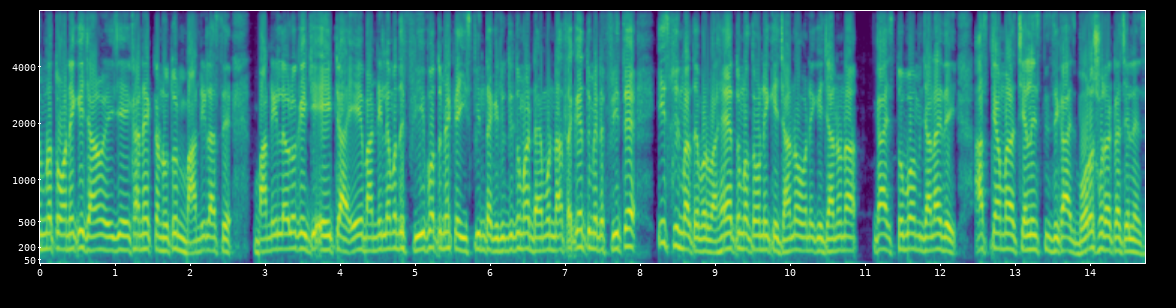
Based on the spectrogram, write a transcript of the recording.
তোমরা তো অনেকেই জানো, এই যে এখানে একটা নতুন বান্ডিল আছে। বান্ডিল হলো কি যে এইটা। এই বান্ডিলের মধ্যে ফ্রি প্রথমে একটা স্পিন থাকে। যদি তোমার ডায়মন্ড না থাকে, তুমি এটা ফ্রিতে স্পিন মারতে পারবা। হ্যাঁ তোমরা তো অনেকেই জানো অনেকেই জানো না। গাইজ তবু আমি জানাই দেই, আজকে আমরা চ্যালেঞ্জ নিচ্ছি গাইজ বড় সড়ো একটা চ্যালেঞ্জ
